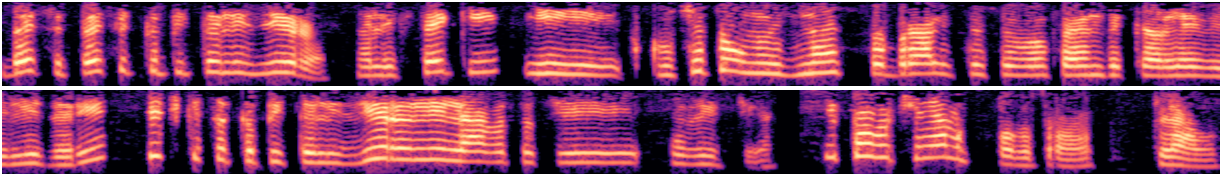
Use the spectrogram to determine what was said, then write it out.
БСП се капитализира. Нали, всеки и включително и днес събралите се в НДК леви лидери, всички са капитализирали лявата си позиция. И повече няма какво да правят ляво.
